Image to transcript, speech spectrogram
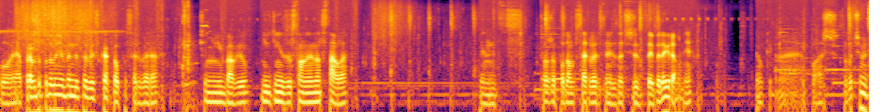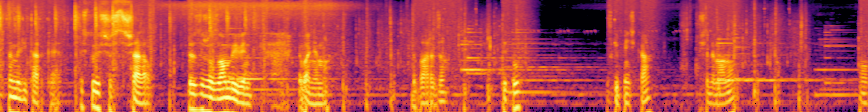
Bo ja prawdopodobnie będę sobie skakał po serwerach. Się nimi bawił. Nigdzie nie zostanę na stałe. Więc to, że podam serwer, to nie znaczy, że tutaj będę grał, nie? Eee, płaszcz. Zobaczymy tutaj militarkę. Ktoś tu jeszcze strzelał. To jest dużo zombie, więc chyba nie ma. To bardzo. Typów? Z G5K. 7 mamy. O.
